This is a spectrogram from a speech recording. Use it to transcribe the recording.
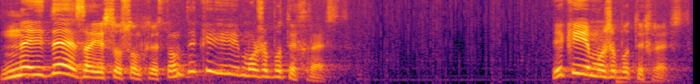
не йде за Ісусом Христом, то який їй може бути хрест? Який їй може бути хрест?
